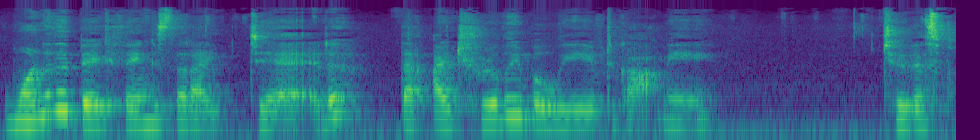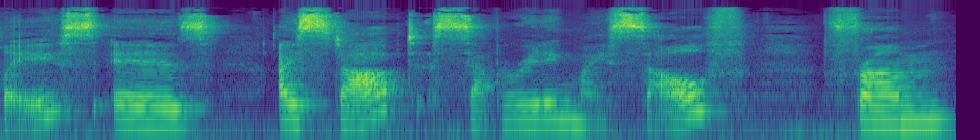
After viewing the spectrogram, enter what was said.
one of the big things that I did that I truly believed got me to this place is I stopped separating myself from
